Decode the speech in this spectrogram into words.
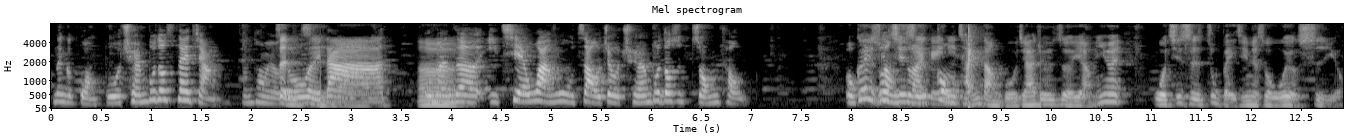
那个广播全部都是在讲总统有多伟大啊，我们的一切万物造就全部都是总统。我可以说，其实共产党国家就是这样，因为我其实住北京的时候，我有室友，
